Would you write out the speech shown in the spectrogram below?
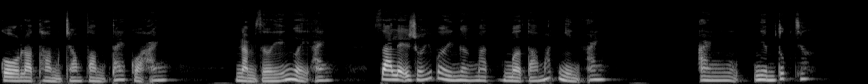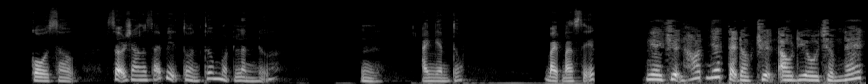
cô lọt thầm trong vòng tay của anh. Nằm dưới người anh, Gia lệ rối bời ngẩng mặt mở to mắt nhìn anh. Anh nghiêm túc chứ? Cô sợ, sợ rằng sẽ bị tổn thương một lần nữa. Ừ, anh nghiêm túc. Bạch bác sĩ. Nghe chuyện hot nhất tại đọc truyện audio.net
